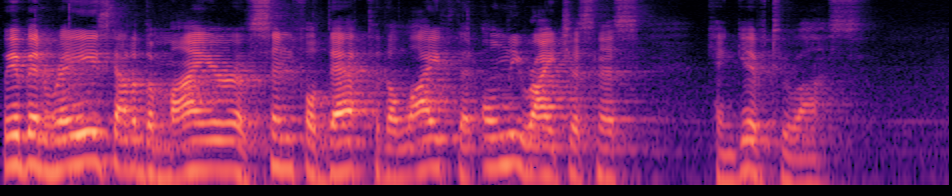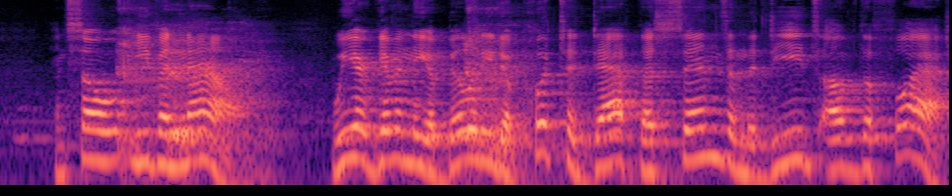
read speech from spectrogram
We have been raised out of the mire of sinful death to the life that only righteousness can give to us. And so, even now, we are given the ability to put to death the sins and the deeds of the flesh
